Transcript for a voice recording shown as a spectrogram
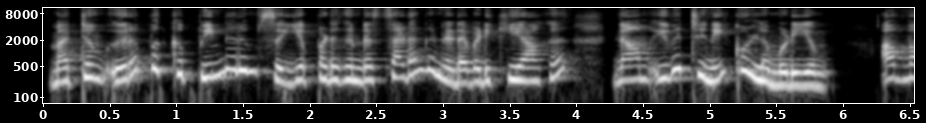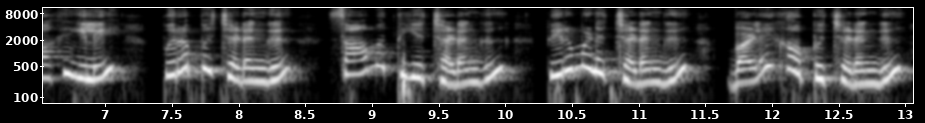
மற்றும் இறப்புக்கு பின்னரும் செய்யப்படுகின்ற சடங்கு நடவடிக்கையாக நாம் இவற்றினை கொள்ள முடியும். அவ்வகையிலே பிறப்புச் சடங்கு சாமத்திய சடங்கு திருமணச் சடங்கு வளைகாப்புச் சடங்கு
